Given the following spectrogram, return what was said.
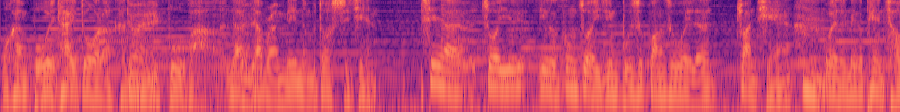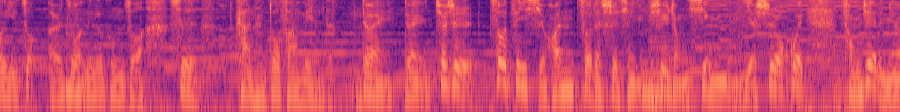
我看不会太多了，可能一部吧，那要不然没那么多时间。现在做一个一个工作，已经不是光是为了赚钱，嗯为了那个片酬而做而做那个工作，是看很多方面的。对对，就是做自己喜欢做的事情是一种幸运，也是会从这里面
